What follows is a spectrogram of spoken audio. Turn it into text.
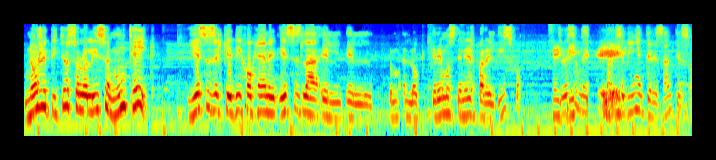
no repitió, solo lo hizo en un take. Y ese es el que dijo Hannett, ese es la, el, el, lo que queremos tener para el disco. eso me parece bien interesante eso.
